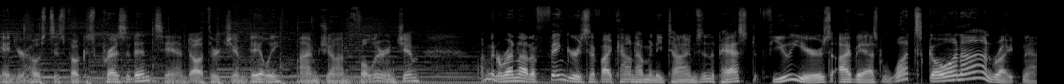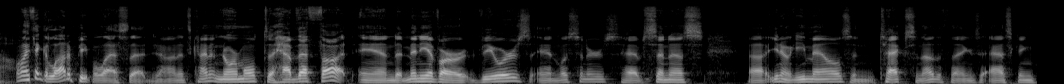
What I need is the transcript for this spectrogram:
and your host is Focus President and author Jim Daly. I'm John Fuller, and Jim, I'm going to run out of fingers if I count how many times in the past few years I've asked, What's going on right now? Well, I think a lot of people ask that, John. It's kind of normal to have that thought. And many of our viewers and listeners have sent us, uh, you know, emails and texts and other things asking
